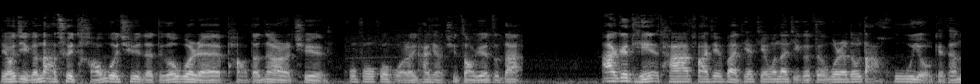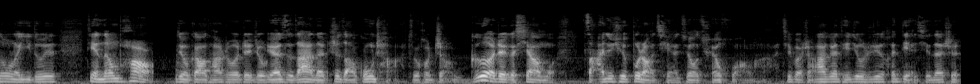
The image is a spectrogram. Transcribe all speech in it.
有几个纳粹逃过去的德国人跑到那儿去，风风火火的还想去造原子弹。阿根廷他发现半天，结果那几个德国人都大忽悠，给他弄了一堆电灯泡，就告诉他说这就是原子弹的制造工厂。最后整个这个项目砸进去不少钱，最后全黄了啊。基本上阿根廷就是一个很典型的是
